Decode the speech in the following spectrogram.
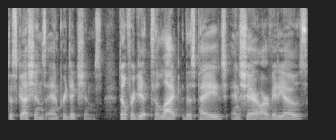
Discussions and Predictions. Don't forget to like this page and share our videos.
